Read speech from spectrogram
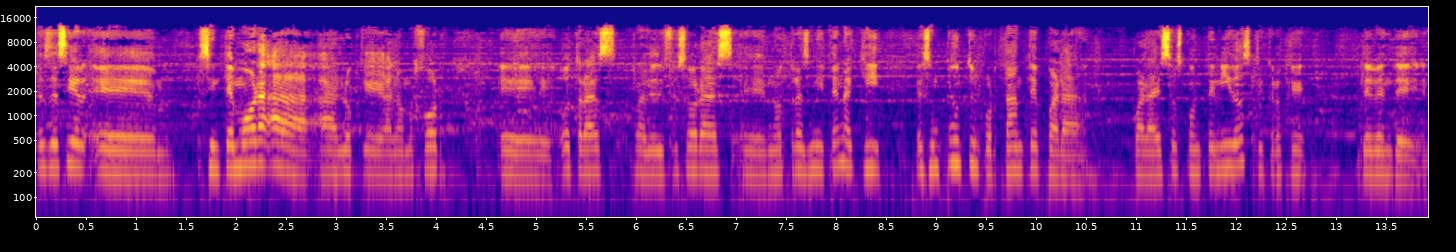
es decir, eh, sin temor a, lo que a lo mejor eh, otras radiodifusoras eh, no transmiten, aquí es un punto importante para, para esos contenidos que creo que deben de,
